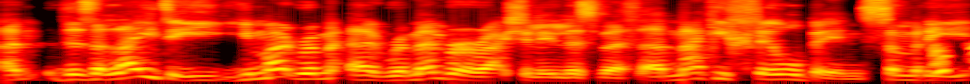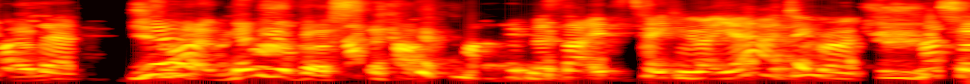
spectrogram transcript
Um, there's a lady you might rem- uh, remember her actually, Elizabeth, uh, Maggie Philbin. Somebody. Oh, um, yeah, many of us. oh, my goodness, that is taking me back. Yeah, I do right. so,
